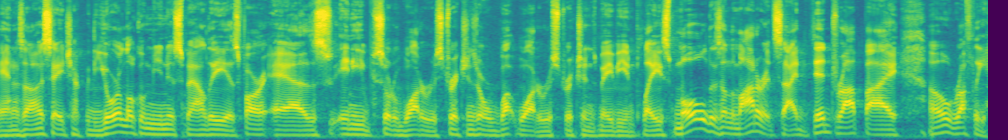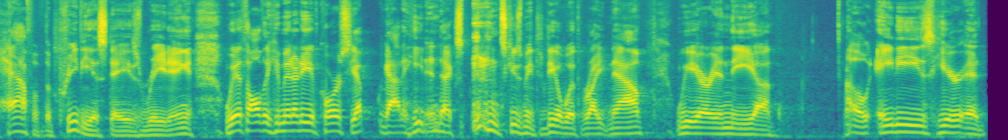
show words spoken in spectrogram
And as I always say, check with your local municipality as far as any sort of water restrictions or what water restrictions may be in place. Mold is on the moderate side. It did drop by, oh, roughly half of the previous day's reading. With all the humidity, of course, yep, we got a heat index, excuse me, to deal with right now. We are in the uh, Oh, 80s here at,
